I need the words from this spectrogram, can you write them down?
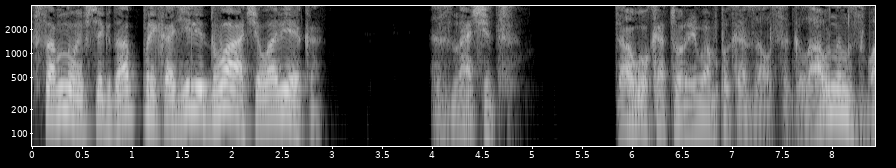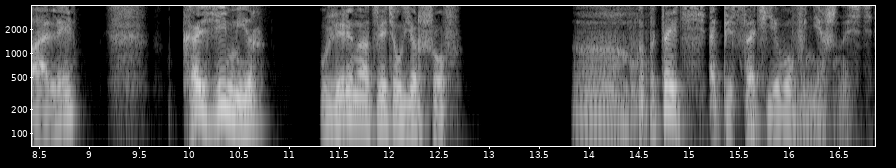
со мной всегда приходили два человека. Значит, того, который вам показался главным, звали... Казимир, — уверенно ответил Ершов. Попытайтесь описать его внешность,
